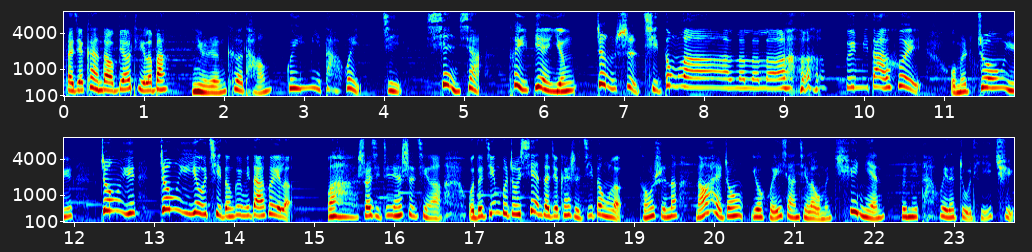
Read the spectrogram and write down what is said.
大家看到标题了吧？女人课堂闺蜜大会暨线下蜕变营正式启动啦！啦啦啦！闺蜜大会，我们终于、终于、终于又启动闺蜜大会了！哇，说起这件事情啊，我都禁不住现在就开始激动了。同时呢，脑海中又回想起了我们去年闺蜜大会的主题曲。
